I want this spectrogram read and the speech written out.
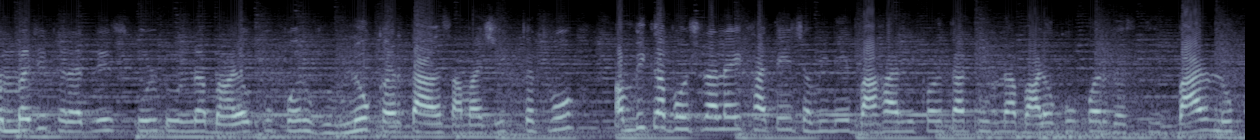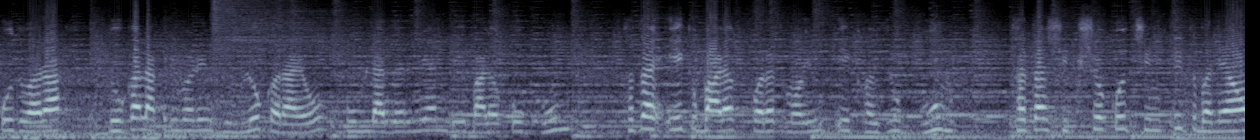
અંબાજી થરાદની સ્કૂલ ટૂરના બાળક ઉપર હુમલો કરતા સામાજિક તત્વો અંબિકા ભોજનાલય ખાતે જમીને બહાર નીકળતા ટૂરના બાળકો પર દસથી બાર લોકો દ્વારા ધોકા લાકડી વડે હુમલો કરાયો. હુમલા દરમિયાન બે બાળકો ગુમ થતાં એક બાળક પરત મળ્યું, એક હજુ ગુમ થતાં શિક્ષકો ચિંતિત બન્યા.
